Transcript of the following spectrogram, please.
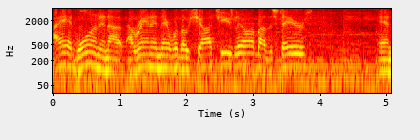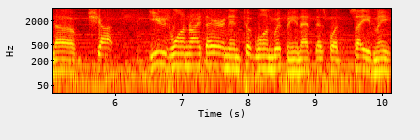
I had one and I, I ran in there where those shots usually are by the stairs and uh shot used one right there and then took one with me and that that's what saved me.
